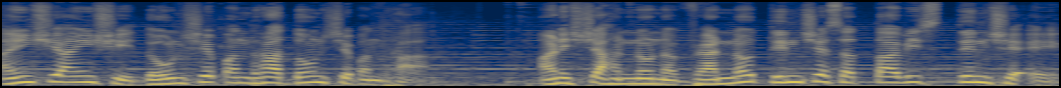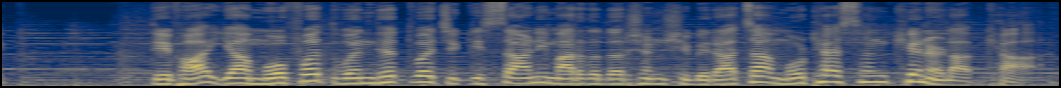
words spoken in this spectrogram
ऐंशी ऐंशी दोनशे पंधरा दोनशे पंधरा आणि शहाण्णव नव्याण्णव तीनशे सत्तावीस तीनशे एक. तेव्हा या मोफत वंध्यत्व चिकित्सा आणि मार्गदर्शन शिबिराचा मोठ्या संख्येनं लाभ घ्या.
